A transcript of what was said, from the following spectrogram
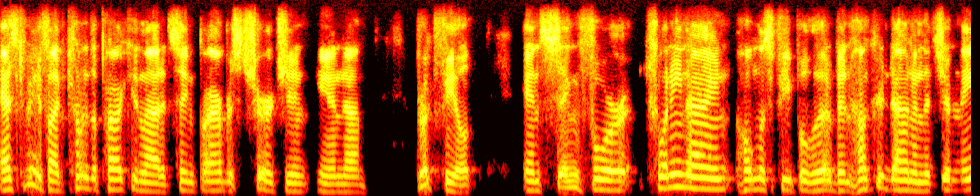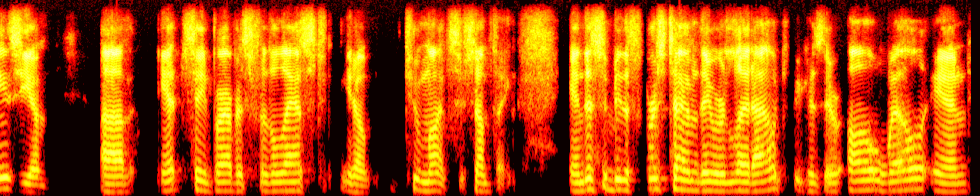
asked me if I'd come to the parking lot at St. Barbara's Church in in um, Brookfield and sing for 29 homeless people who have been hunkered down in the gymnasium uh, at St. Barbara's for the last you know two months or something. And this would be the first time they were let out because they were all well and.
